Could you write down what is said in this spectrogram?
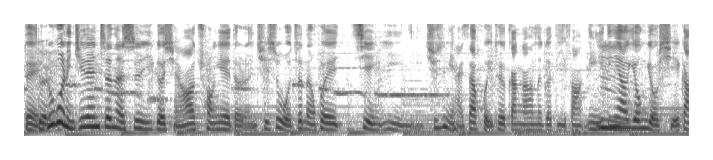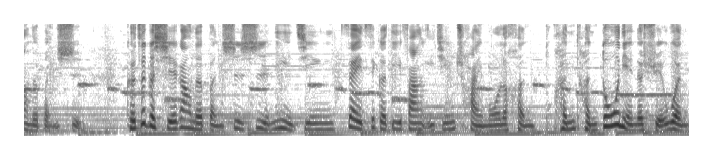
对，如果你今天真的是一个想要创业的人，其实我真的会建议你，其实你还是要回推刚刚那个地方，你一定要嗯拥有斜杠的本事。可这个斜杠的本事是你已经在这个地方已经揣摩了很很很多年的学问，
